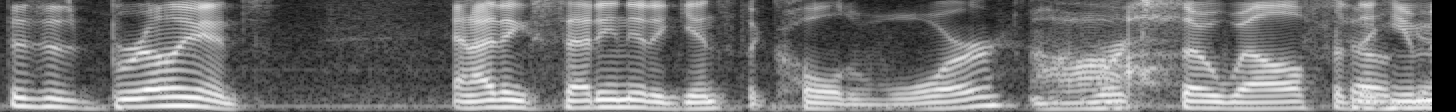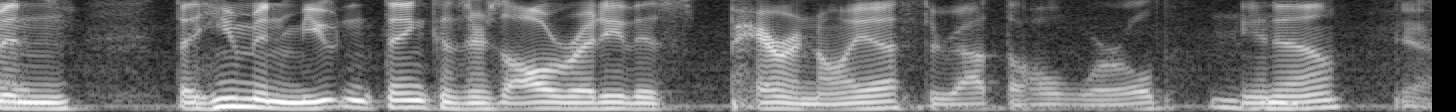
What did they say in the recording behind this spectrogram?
this is brilliant. And I think setting it against the Cold War Oh, works so well for so the human good. the human mutant thing because there's already this paranoia throughout the whole world, you know? Yeah.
